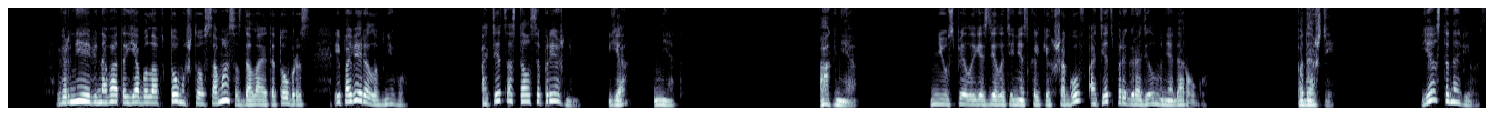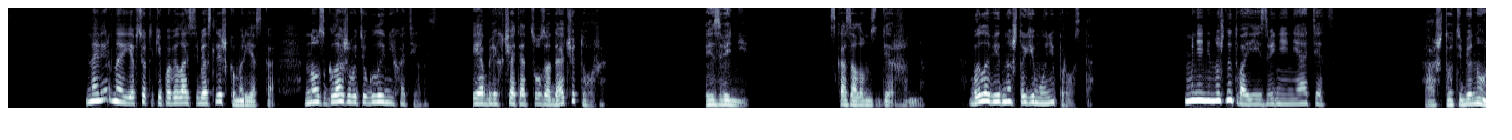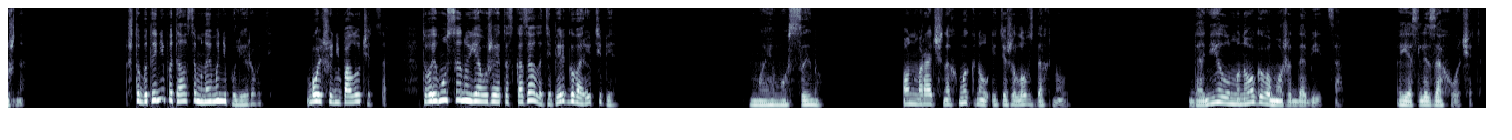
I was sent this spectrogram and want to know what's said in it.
Вернее, виновата я была в том, что сама создала этот образ и поверила в него. Отец остался прежним, я — нет. Огня. Не успела я сделать и нескольких шагов, отец преградил мне дорогу. «Подожди». Я остановилась. Наверное, я все таки повела себя слишком резко, но сглаживать углы не хотелось. И облегчать отцу задачу тоже. «Извини», — сказал он сдержанно. Было видно, что ему непросто. «Мне не нужны твои извинения, отец». «А что тебе нужно?» «Чтобы ты не пытался мной манипулировать. Больше не получится. Твоему сыну я уже это сказала, теперь говорю тебе». «Моему сыну?» Он мрачно хмыкнул и тяжело вздохнул. Даниил многого может добиться, если захочет.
